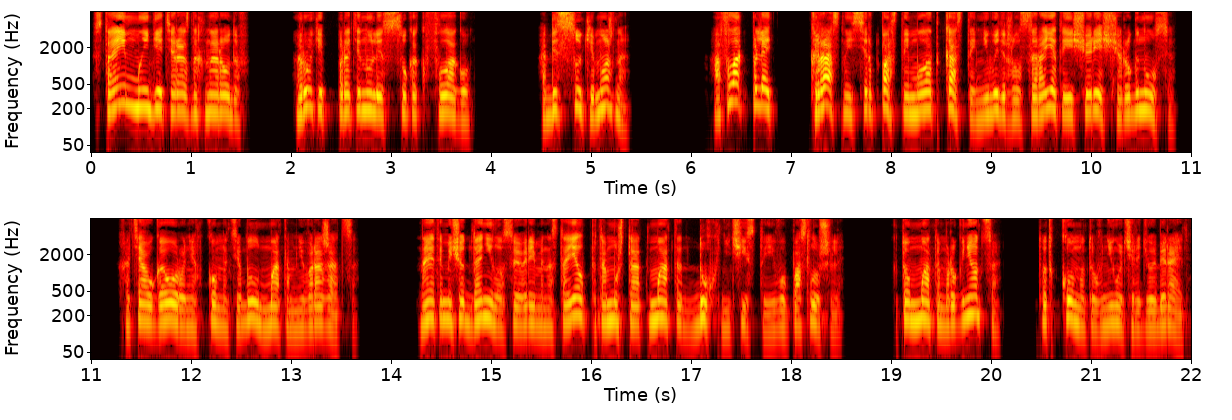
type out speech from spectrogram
Стоим мы, дети разных народов. Руки протянули, сука, к флагу. А без суки можно? А флаг, блядь, Красный, серпастый, молоткастый не выдержал сыроед и еще резче ругнулся, хотя уговор у них в комнате был матом не выражаться. На этом еще Данила в свое время настоял, потому что от мата дух нечистый, его послушали. Кто матом ругнется, тот комнату вне очереди выбирает.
